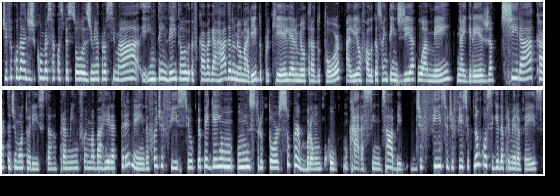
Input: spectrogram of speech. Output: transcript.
dificuldade de conversar com as pessoas, de me aproximar e entender. Então eu ficava agarrada no meu marido, porque ele era o meu tradutor. Ali eu falo que eu só entendia o amém na igreja. Tirar a carta de motorista, para mim foi uma barreira tremenda, foi difícil. Eu peguei um um, um instrutor super bronco, um cara assim, sabe? Difícil, difícil. Não consegui da primeira vez.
